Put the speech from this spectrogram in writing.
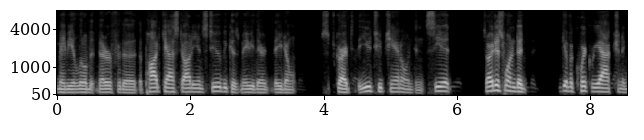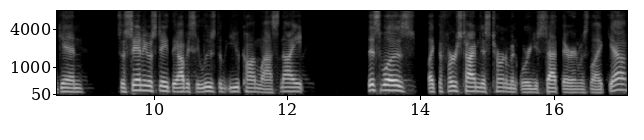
maybe a little bit better for the the podcast audience too, because maybe they're they don't subscribe to the YouTube channel and didn't see it. So I just wanted to give a quick reaction again. So San Diego State, they obviously lose to UConn last night. This was like the first time this tournament where you sat there and was like, yeah,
